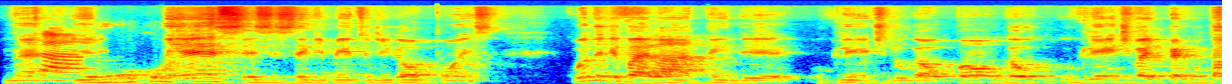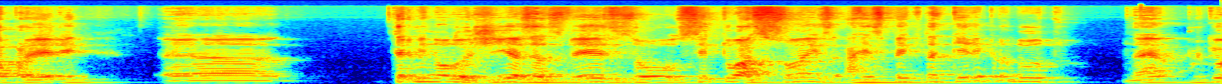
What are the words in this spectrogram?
né? Tá. E ele não conhece esse segmento de galpões. Quando ele vai lá atender o cliente do galpão, o cliente vai perguntar para ele uh, terminologias, às vezes, ou situações a respeito daquele produto né? Porque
